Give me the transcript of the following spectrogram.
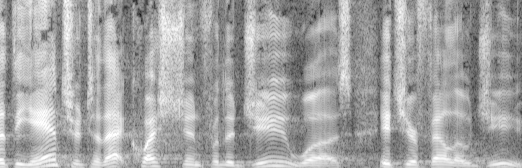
That the answer to that question for the Jew was, It's your fellow Jew.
